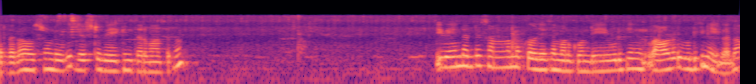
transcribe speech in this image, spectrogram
ఎర్రగా అవసరం లేదు. జస్ట్ వేగిన తర్వాతగా. ఇవేంటంటే సన్న ముక్కలు చేసామనుకోండి ఉడికి ఆల్రెడీ ఉడికినాయి కదా.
